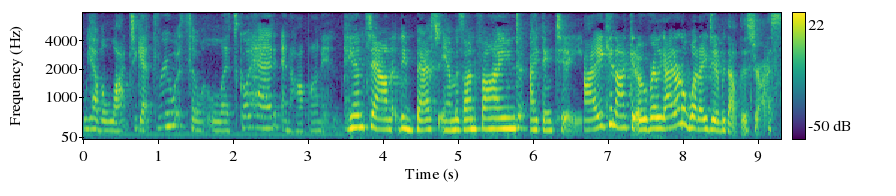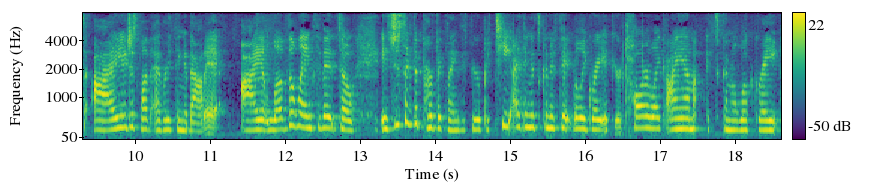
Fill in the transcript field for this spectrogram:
We have a lot to get through, so let's go ahead and hop on in. Hands down, the best Amazon find, I think, today. I cannot get over, like, I don't know what I did without this dress. I just love everything about it. I love the length of it. So it's just like the perfect length. If you're petite, I think it's going to fit really great. If you're taller like I am, it's going to look great.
